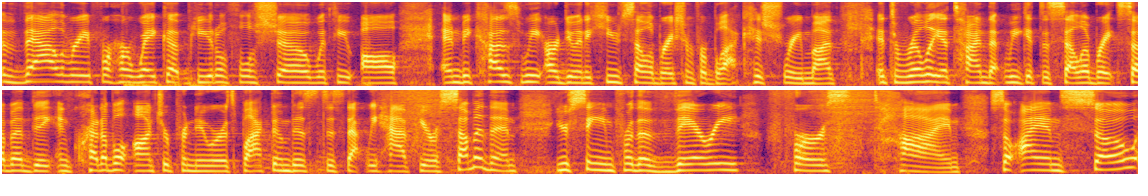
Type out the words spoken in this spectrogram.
Valerie for her Wake Up Beautiful show with you all. And because we are doing a huge celebration for Black History Month, it's really a time that we get to celebrate some of the incredible entrepreneurs, Black-owned businesses that we have here. Some of them you're seeing for the very first time. So I am so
